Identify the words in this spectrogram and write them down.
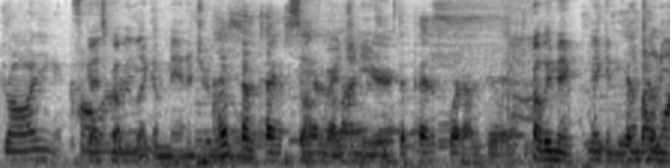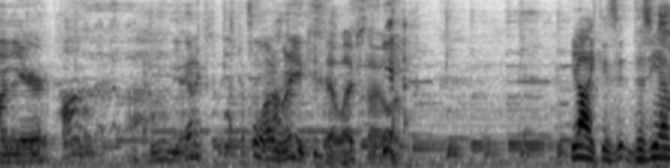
drawing and This guy's probably like a manager I sometimes stay in software engineer. It depends what I'm doing. Probably make making If 120 wanted a year. toddle, I mean, you gotta. That's a lot of money to keep that lifestyle Yeah. up. Yeah, like is it, does he have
